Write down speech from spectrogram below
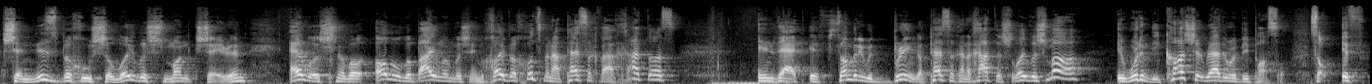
shenizbechu shaloi l'shmon ksherin, elo shnelo olu l'baylam l'shem choyve chutz ben ha-pesach v'achatos, in that if somebody would bring a pesach and a chatos shaloi l'shma, it wouldn't be kosher, rather it would be puzzle. So if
